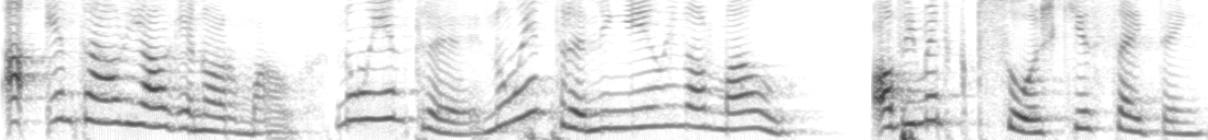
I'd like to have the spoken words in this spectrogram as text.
Ah, entra ali alguém normal. Não entra, não entra ninguém ali normal. Obviamente que pessoas que aceitem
